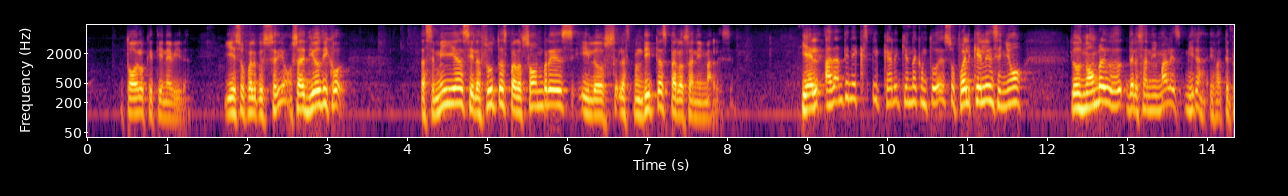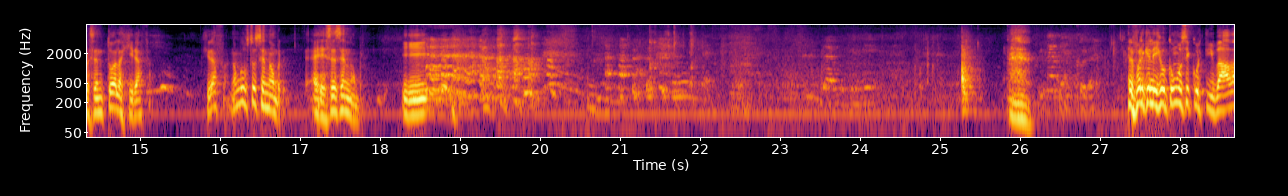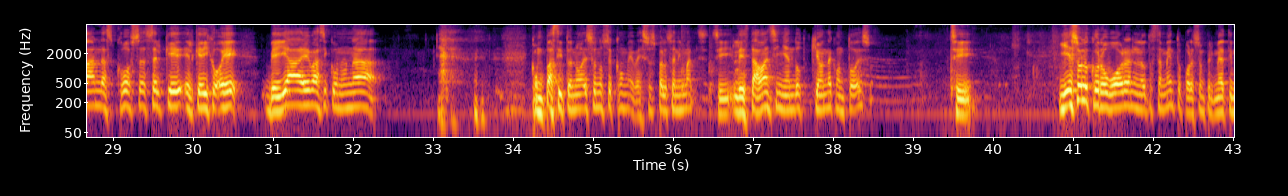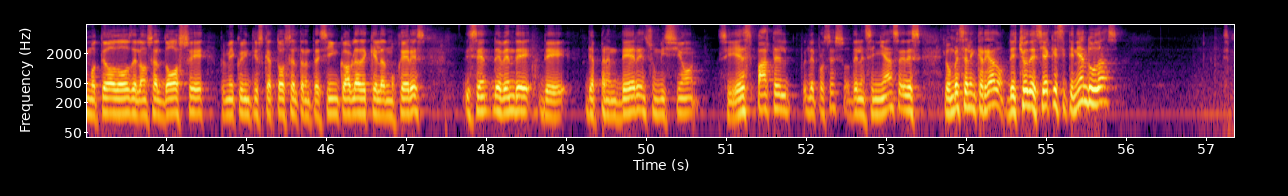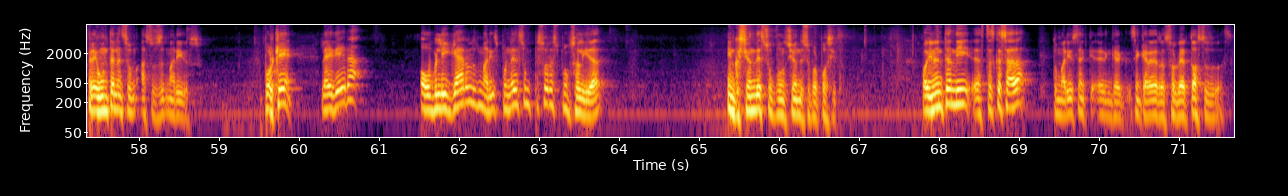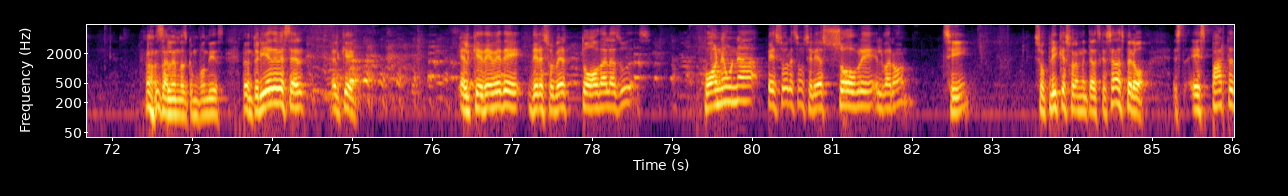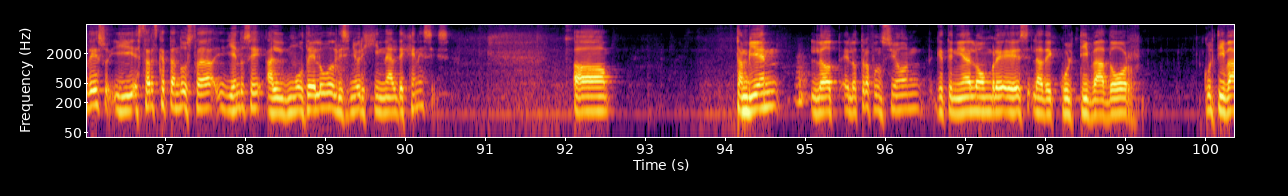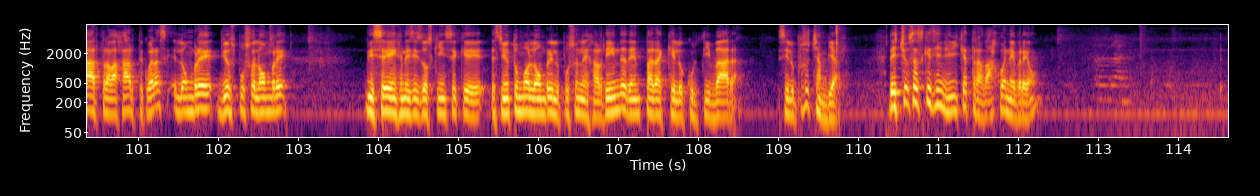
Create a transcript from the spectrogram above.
todo lo que tiene vida. Y eso fue lo que sucedió. O sea, Dios dijo, las semillas y las frutas para los hombres y los, las plantitas para los animales. Y él, Adán tenía que explicarle qué onda con todo eso. Fue el que le enseñó los nombres de los- animales. Mira, Eva, te presento a la jirafa. Jirafa, no me gustó ese nombre. Ese es el nombre. Y él fue el que le dijo cómo se cultivaban las cosas. El que, el que dijo, oye, veía a Eva así con una con pastito, no, eso no se come, eso es para los animales. ¿sí? Le estaba enseñando qué onda con todo eso. Sí. Y eso lo corrobora en el Nuevo Testamento, por eso en 1 Timoteo 2, del 11 al 12, 1 Corintios 14, al 35, habla de que las mujeres dicen, deben de, de- de aprender en su misión. Sí, es parte del, proceso, de la enseñanza. el hombre es el encargado. De hecho, decía que si tenían dudas, pregúntenle a su- a sus maridos. ¿Por qué? La idea era obligar a los maridos, ponerles un peso de responsabilidad en cuestión de su función, de su propósito. Oye, no entendí, ¿estás casada? Tu marido se, encar- se encarga de resolver todas tus dudas. No salen más confundidos. Pero en teoría debe ser el que, el que debe de, de resolver todas las dudas. Pone un peso de responsabilidad sobre el varón. ¿Sí? Eso aplica solamente a las casadas, pero es, parte de eso. Y está rescatando, está yéndose al modelo del diseño original de Génesis. Ah, también la, la otra función que tenía el hombre es la de cultivador. Cultivar, trabajar. ¿Te acuerdas? El hombre, Dios puso al hombre, dice en Génesis 2.15 que el Señor tomó al hombre y lo puso en el jardín de Edén para que lo cultivara. Se lo puso a chambear. De hecho, ¿sabes qué significa trabajo en hebreo?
